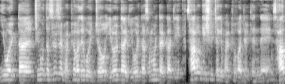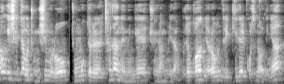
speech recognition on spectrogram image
2월달 지금부터 슬슬 발표가 되고 있죠. 1월달, 2월달, 3월달까지 4분기 실적이 발표가 될 텐데 4분기 실적을 중심으로 종목들을 찾아내는 게 중요합니다. 무조건 여러분들이 기댈 곳은 어디냐?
